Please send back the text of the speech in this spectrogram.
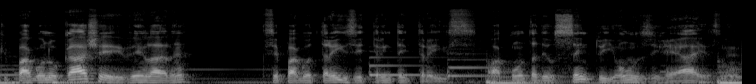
que pagou no caixa e vem lá, né? Que você pagou R$ 3,33. A conta deu 111 reais, né?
